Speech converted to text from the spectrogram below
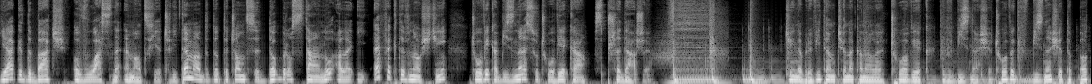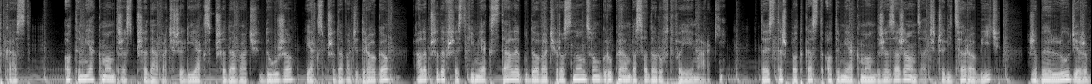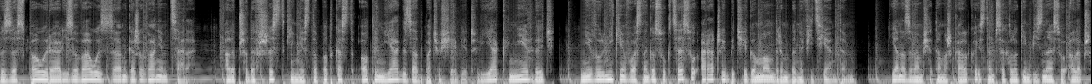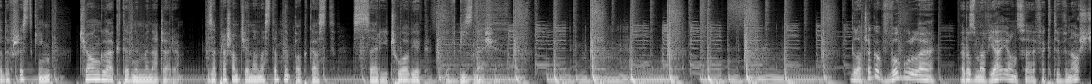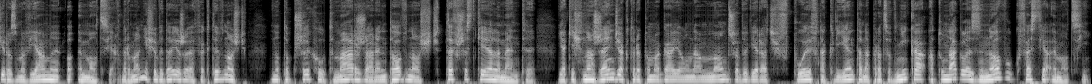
Jak dbać o własne emocje, czyli temat dotyczący dobrostanu, ale i efektywności człowieka biznesu, człowieka sprzedaży. Dzień dobry, witam Cię na kanale Człowiek w Biznesie. Człowiek w Biznesie to podcast o tym, jak mądrze sprzedawać, czyli jak sprzedawać dużo, jak sprzedawać drogo, ale przede wszystkim jak stale budować rosnącą grupę ambasadorów Twojej marki. To jest też podcast o tym, jak mądrze zarządzać, czyli co robić, żeby ludzie, żeby zespoły realizowały z zaangażowaniem cele. Ale przede wszystkim jest to podcast o tym, jak zadbać o siebie, czyli jak nie być niewolnikiem własnego sukcesu, a raczej być jego mądrym beneficjentem. Ja nazywam się Tomasz Kalko, jestem psychologiem biznesu, ale przede wszystkim ciągle aktywnym menadżerem. Zapraszam Cię na następny podcast z serii Człowiek w biznesie. Dlaczego w ogóle rozmawiając o efektywności, rozmawiamy o emocjach? Normalnie się wydaje, że efektywność no to przychód, marża, rentowność, te wszystkie elementy, jakieś narzędzia, które pomagają nam mądrze wywierać wpływ na klienta, na pracownika, a tu nagle znowu kwestia emocji.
